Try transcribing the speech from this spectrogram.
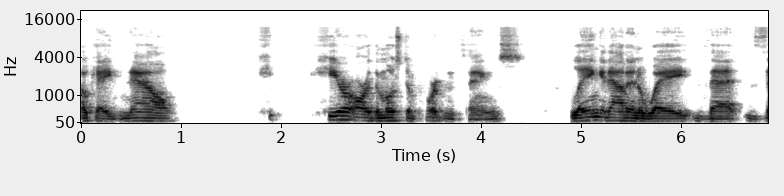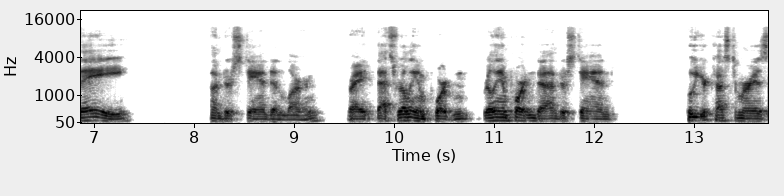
okay, now he, here are the most important things, laying it out in a way that they understand and learn, right? That's really important. Really important to understand who your customer is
